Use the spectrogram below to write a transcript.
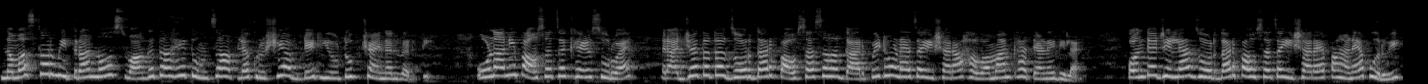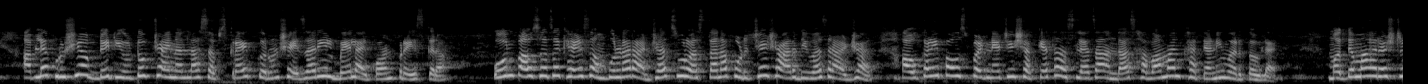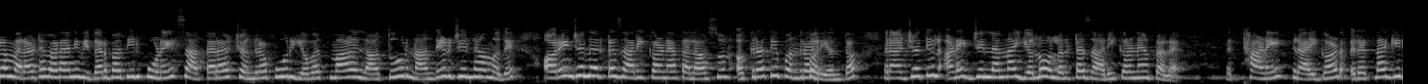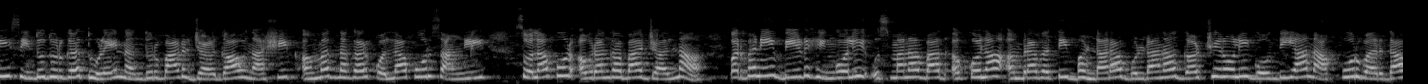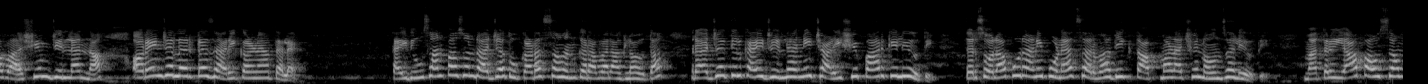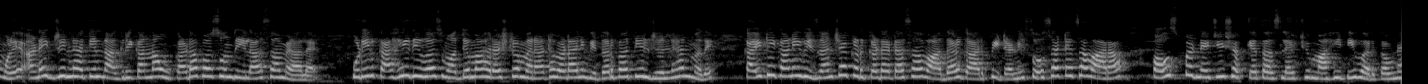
नमस्कार मित्रांनो स्वागत आहे तुमचं आपल्या कृषी अपडेट यूट्यूब चॅनलवरती. ऊन आणि पावसाचा खेळ सुरू आहे. राज्यात आता जोरदार पावसासह गारपीट होण्याचा इशारा हवामान खात्याने दिला आहे कोणत्या जिल्ह्यात जोरदार पावसाचा इशारा आहे पाहण्यापूर्वी आपल्या कृषी अपडेट यूट्यूब चॅनलला सबस्क्राईब करून शेजारील बेल आयकॉन प्रेस करा. ऊन पावसाचा खेळ संपूर्ण राज्यात सुरू असताना पुढचे चार दिवस राज्यात अवकाळी पाऊस पडण्याची शक्यता असल्याचा अंदाज हवामान खात्याने वर्तवला आहे मध्य महाराष्ट्र मराठवाडा आणि विदर्भातील पुणे सातारा चंद्रपूर यवतमाळ लातूर नांदेड जिल्ह्यामध्ये ऑरेंज अलर्ट जारी करण्यात आला असून अकरा ते पंधरा पर्यंत राज्यातील अनेक जिल्ह्यांना येलो अलर्ट जारी करण्यात आला आहे ठाणे रायगड रत्नागिरी सिंधुदुर्ग धुळे नंदुरबार जळगाव नाशिक अहमदनगर कोल्हापूर सांगली सोलापूर औरंगाबाद जालना परभणी बीड हिंगोली उस्मानाबाद अकोला अमरावती भंडारा बुलढाणा गडचिरोली गोंदिया नागपूर वर्धा वाशिम जिल्ह्यांना ऑरेंज अलर्ट जारी करण्यात आलाय. काही दिवसांपासून राज्यात उकाडा सहन करावा लागला होता. राज्यातील काही जिल्ह्यांनी चाळीशी पार केली होती तर सोलापूर आणि पुण्यात सर्वाधिक तापमानाची नोंद झाली होती. मात्र या पावसामुळे अनेक जिल्ह्यातील नागरिकांना उकाडापासून दिलासा आहे पुढील काही दिवस मध्य महाराष्ट्र मराठवाडा आणि विदर्भातील जिल्ह्यांमध्ये काही ठिकाणी विजांच्या कडकडाटासह वादळ गारपीट आणि सोसाट्याचा वारा पाऊस पडण्याची शक्यता असल्याची माहिती वर्तवण्यात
